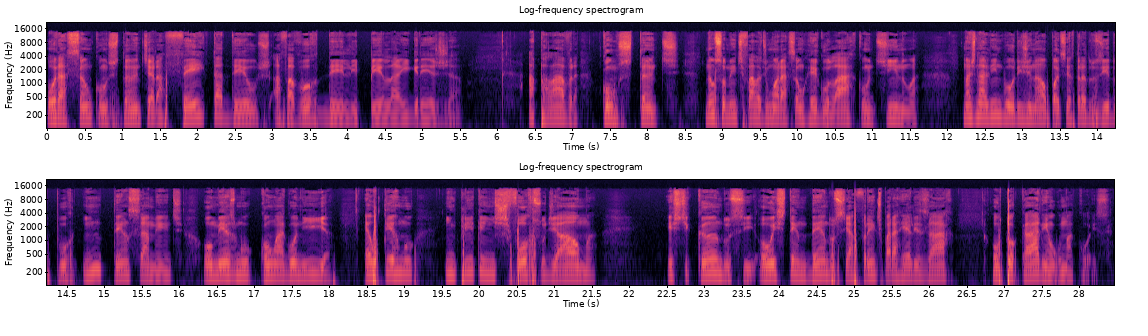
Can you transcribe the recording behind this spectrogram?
Oração constante era feita a Deus a favor dele pela igreja. A palavra constante não somente fala de uma oração regular, contínua, mas na língua original pode ser traduzido por intensamente ou mesmo com agonia. É o termo implica em esforço de alma, esticando-se ou estendendo-se à frente para realizar ou tocar em alguma coisa.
